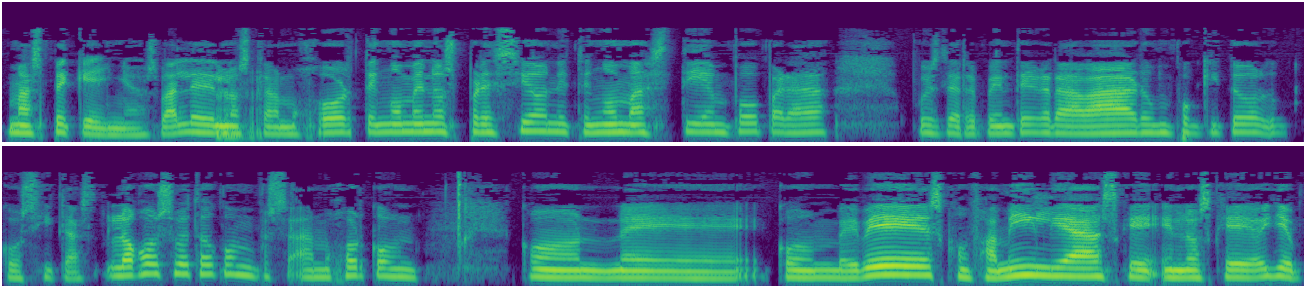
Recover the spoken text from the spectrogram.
más pequeños, ¿vale? En los que a lo mejor tengo menos presión y tengo más tiempo para, pues, de repente grabar un poquito cositas. Luego, sobre todo, con, pues, a lo mejor con, con, eh, con bebés, con familias, que, en los que, oye,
